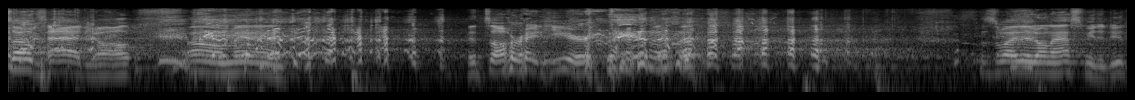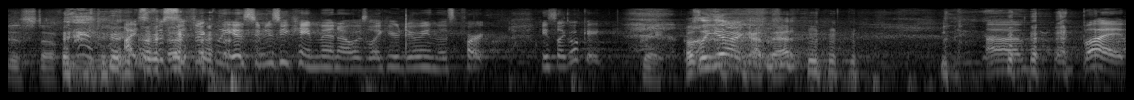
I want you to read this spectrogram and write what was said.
so bad, y'all. Oh man, it's all right here. this is why they don't ask me to do this stuff. I I specifically, as soon as he came in, I was like, "You're doing this part." He's like, "Okay." Great. I was like, yeah, I got that. But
